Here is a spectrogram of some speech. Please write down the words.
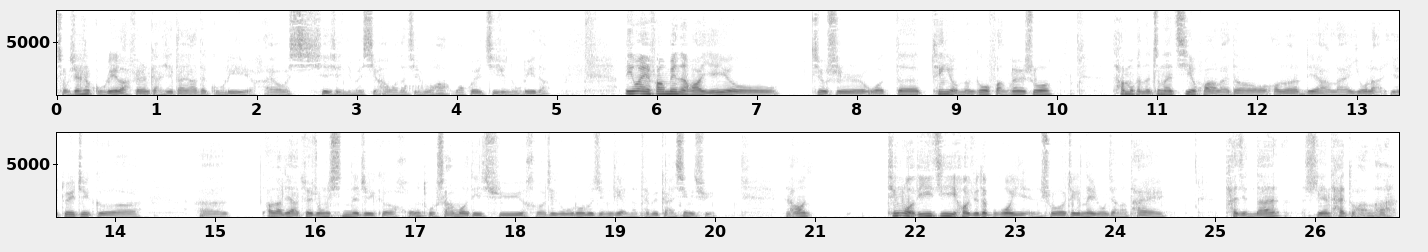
首先是鼓励了，非常感谢大家的鼓励，还有谢谢你们喜欢我的节目哈，我会继续努力的。另外一方面的话，也有就是我的听友们给我反馈说。他们可能正在计划来到澳大利亚来游览，也对这个，呃，澳大利亚最中心的这个红土沙漠地区和这个乌鲁鲁景点呢特别感兴趣。然后听了我第一集以后觉得不过瘾，说这个内容讲的太太简单，时间太短了，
